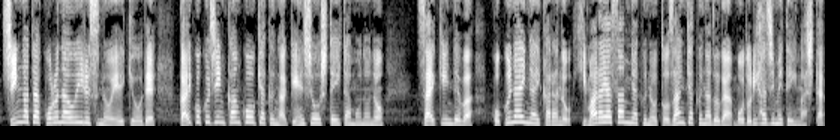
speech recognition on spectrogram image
新型コロナウイルスの影響で外国人観光客が減少していたものの、最近では国内外からのヒマラヤ山脈の登山客などが戻り始めていました。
